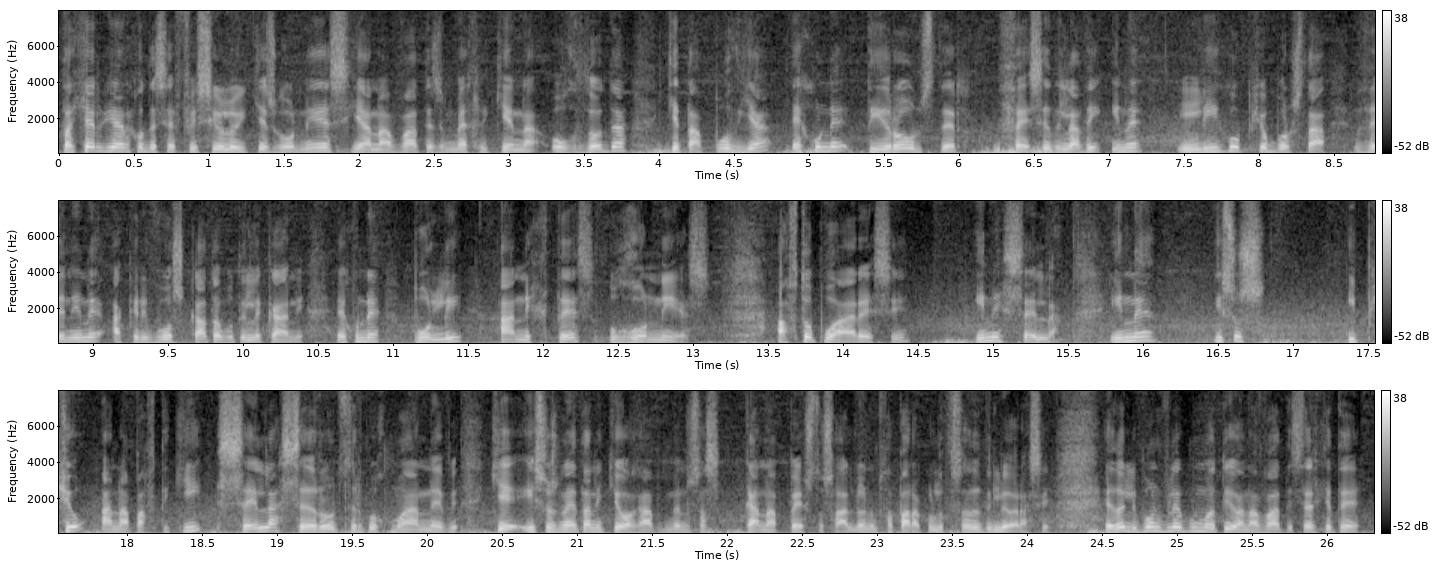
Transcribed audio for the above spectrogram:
Τα χέρια έρχονται σε φυσιολογικές γωνίες, οι αναβάτες μέχρι και ένα 80 και τα πόδια έχουν τη roadster θέση, δηλαδή είναι λίγο πιο μπροστά. Δεν είναι ακριβώς κάτω από τη λεκάνη. Έχουν πολύ ανοιχτές γωνίες. Αυτό που αρέσει είναι η σέλα. Είναι ίσως η πιο αναπαυτική σέλα σε roadster που έχουμε ανέβει. Και ίσως να ήταν και ο αγαπημένος σας καναπές στο σαλόνι που θα παρακολουθήσατε τηλεόραση. Εδώ λοιπόν βλέπουμε ότι ο αναβάτης έρχεται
